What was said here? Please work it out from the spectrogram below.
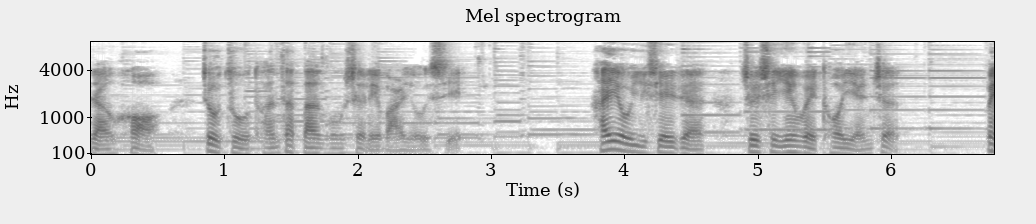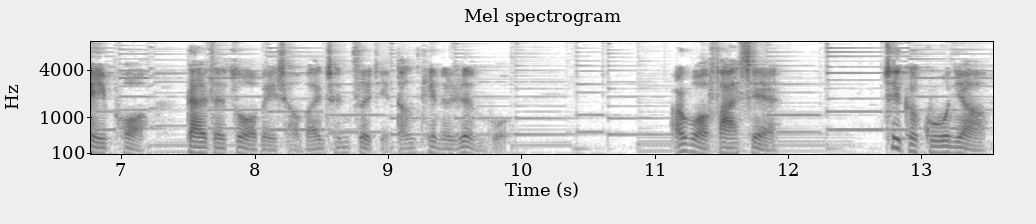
然后就组团在办公室里玩游戏。还有一些人只是因为拖延症，被迫待在座位上完成自己当天的任务。而我发现，这个姑娘，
